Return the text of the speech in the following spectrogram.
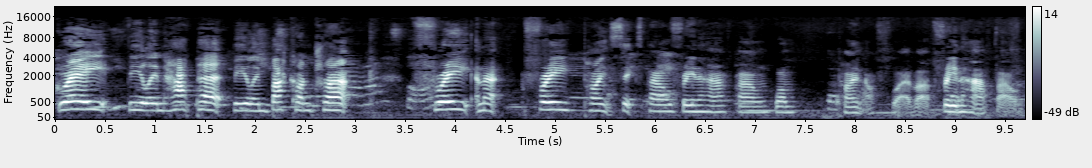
great, feeling happy, feeling back on track. Three and a three point six pound, three and a half pound, one pint off, whatever, three and a half pound.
